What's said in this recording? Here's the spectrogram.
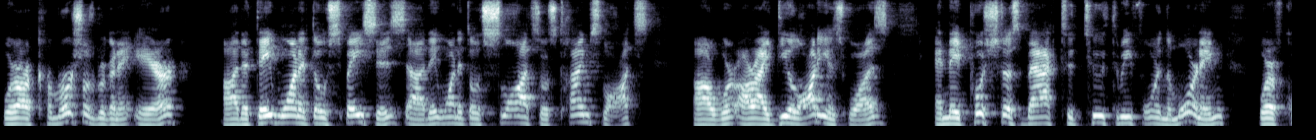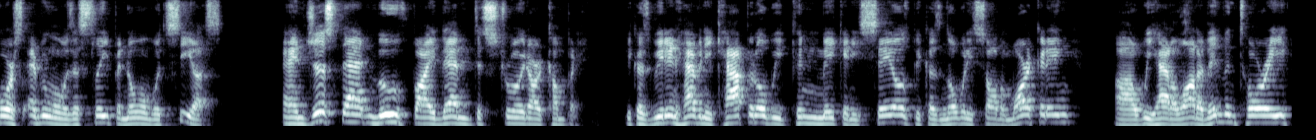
where our commercials were going to air, uh, that they wanted those spaces, uh, they wanted those slots, those time slots, uh, where our ideal audience was, and they pushed us back to two, three, four in the morning, where of course everyone was asleep and no one would see us. And just that move by them destroyed our company because we didn't have any capital, we couldn't make any sales because nobody saw the marketing uh, we had a lot of inventory,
